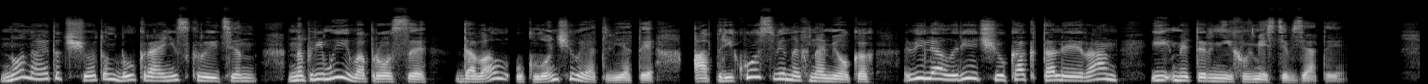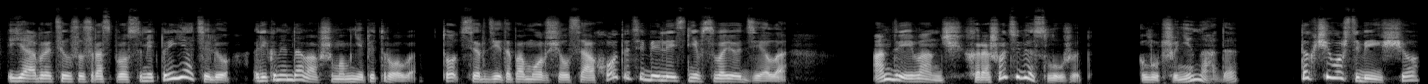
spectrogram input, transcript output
но на этот счет он был крайне скрытен. На прямые вопросы давал уклончивые ответы, а при косвенных намеках вилял речью, как Талейран и Метерних вместе взятые. Я обратился с расспросами к приятелю, рекомендовавшему мне Петрова. Тот сердито поморщился. «Охота тебе лезть не в свое дело. Андрей Иванович хорошо тебе служит?» «Лучше не надо». «Так чего ж тебе еще?»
